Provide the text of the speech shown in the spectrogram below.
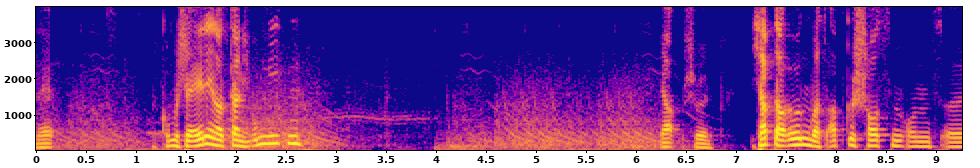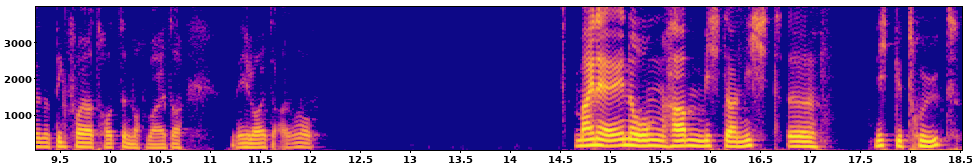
Ne. Komische Alien, das kann ich umnieten. Ja, schön. Ich habe da irgendwas abgeschossen und äh, das Ding feuert trotzdem noch weiter. Nee, Leute, also... Meine Erinnerungen haben mich da nicht, äh, nicht getrügt.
